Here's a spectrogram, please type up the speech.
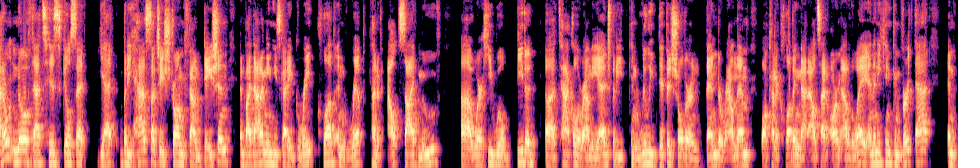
I don't know if that's his skill set yet, but he has such a strong foundation. And by that, I mean he's got a great club and rip kind of outside move uh, where he will beat a uh, tackle around the edge, but he can really dip his shoulder and bend around them while kind of clubbing that outside arm out of the way. And then he can convert that and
